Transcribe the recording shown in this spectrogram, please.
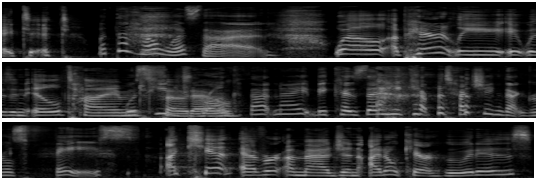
I did. What the hell was that? Well, apparently it was an ill-timed Was he photo. drunk that night? Because then he kept touching that girl's face. I can't ever imagine. I don't care who it is.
